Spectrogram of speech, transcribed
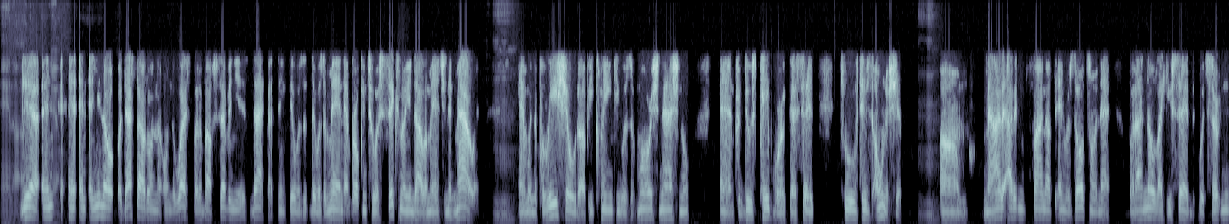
And uh, Yeah, and, and and and you know that's out on the on the west. But about seven years back, I think there was a, there was a man that broke into a six million dollar mansion in Maryland. And when the police showed up, he claimed he was a Moorish national, and produced paperwork that said proved his ownership. Um, now I, I didn't find out the end results on that, but I know, like you said, with certain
